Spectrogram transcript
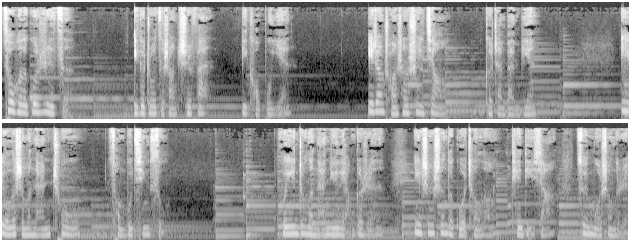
凑合的过日子，一个桌子上吃饭，闭口不言；一张床上睡觉，各占半边。一有了什么难处，从不倾诉。婚姻中的男女两个人，硬生生的过成了天底下最陌生的人。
